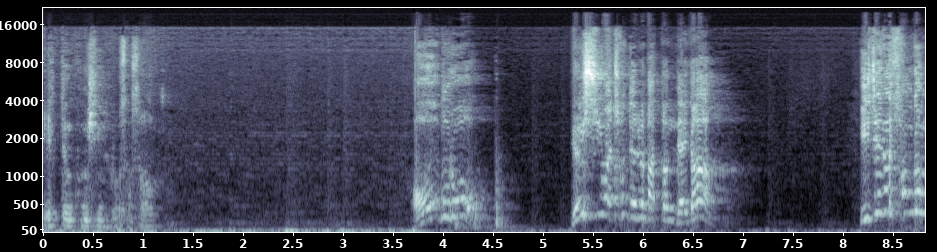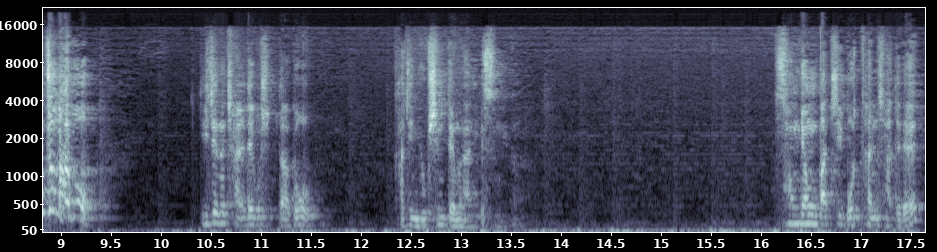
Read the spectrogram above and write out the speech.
1등 공신으로 서서 업으로 멸시와 천대를 받던 내가 이제는 성공 좀 하고 이제는 잘 되고 싶다고 가진 욕심 때문 아니겠습니까? 성령 받지 못한 자들의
